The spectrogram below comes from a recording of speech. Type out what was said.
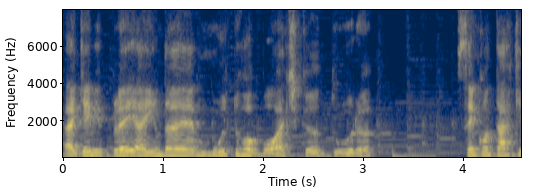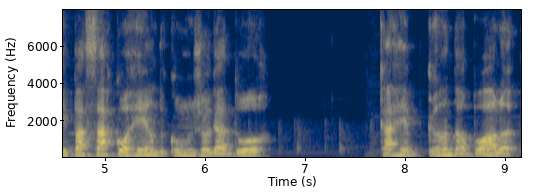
A gameplay ainda é muito robótica, dura, sem contar que passar correndo como um jogador carregando a bola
